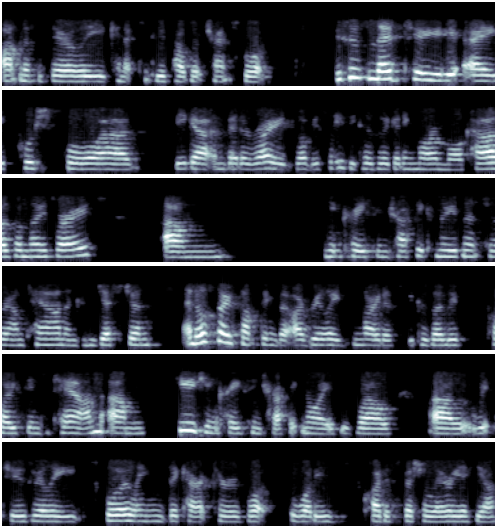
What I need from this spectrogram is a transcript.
aren't necessarily connected with public transport. This has led to a push for bigger and better roads, obviously, because we're getting more and more cars on those roads. Um, increase in traffic movements around town and congestion, and also something that I really noticed because I live close into town, um, huge increase in traffic noise as well, uh, which is really spoiling the character of what, what is quite a special area here.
